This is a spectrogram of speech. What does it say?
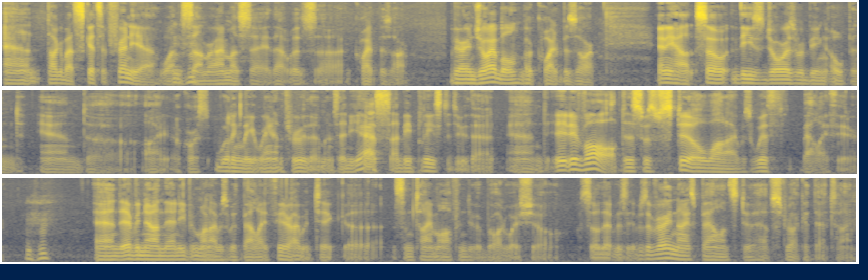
And talk about schizophrenia one mm-hmm. summer, I must say. That was uh, quite bizarre. Very enjoyable, but quite bizarre. Anyhow, so these doors were being opened, and uh, I, of course, willingly ran through them and said, Yes, I'd be pleased to do that. And it evolved. This was still while I was with ballet theater. Mm-hmm. And every now and then, even when I was with ballet theater, I would take uh, some time off and do a Broadway show. So that was it was a very nice balance to have struck at that time.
